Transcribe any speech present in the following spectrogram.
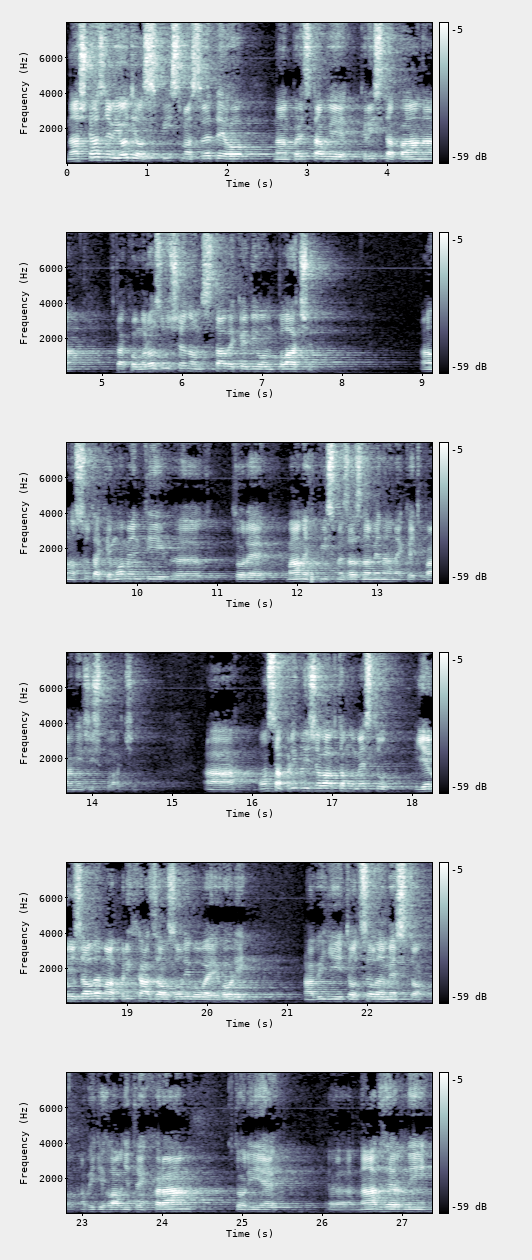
Náš kázňový oddiel z písma svätého nám predstavuje Krista pána, takom rozlučenom stave, kedy on plače. Áno, sú také momenty, e, ktoré máme v písme zaznamenané, keď pán Ježiš plače. A on sa približoval k tomu mestu Jeruzalem prichádzal z Olivovej hory a vidí to celé mesto a vidí hlavne ten chrám, ktorý je e, nádherný, e,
